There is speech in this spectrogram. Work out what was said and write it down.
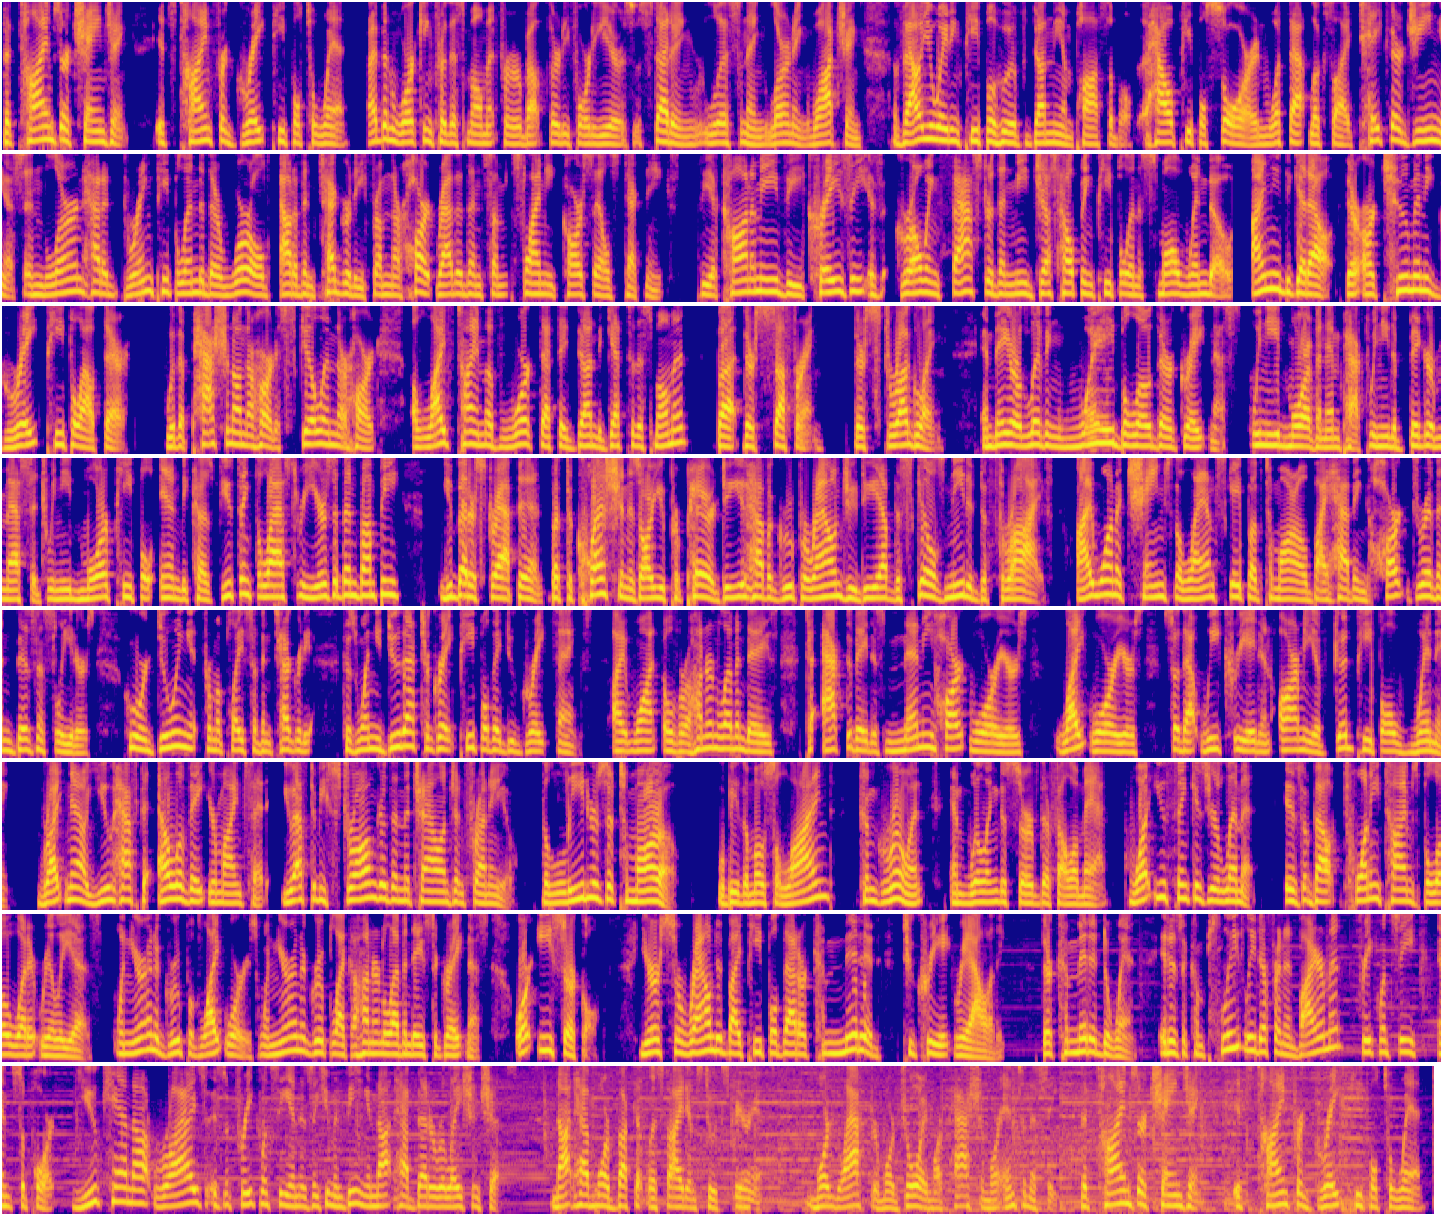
The times are changing. It's time for great people to win. I've been working for this moment for about 30, 40 years, studying, listening, learning, watching, evaluating people who have done the impossible, how people soar and what that looks like. Take their genius and learn how to bring people into their world out of integrity from their heart rather than some slimy car sales techniques. The economy, the crazy is growing faster than me just helping people in a small window. I need to get out. There are too many great people out there with a passion on their heart, a skill in their heart, a lifetime of work that they've done to get to this moment, but they're suffering, they're struggling, and they are living way below their greatness. We need more of an impact. We need a bigger message. We need more people in because if you think the last three years have been bumpy, you better strap in. But the question is, are you prepared? Do you have a group around you? Do you have the skills needed to thrive? I want to change the landscape of tomorrow by having heart driven business leaders who are doing it from a place of integrity. Because when you do that to great people, they do great things. I want over 111 days to activate as many heart warriors, light warriors, so that we create an army of good people winning. Right now, you have to elevate your mindset. You have to be stronger than the challenge in front of you. The leaders of tomorrow will be the most aligned, congruent, and willing to serve their fellow man what you think is your limit is about 20 times below what it really is. When you're in a group of light warriors, when you're in a group like 111 Days to Greatness or E Circle, you're surrounded by people that are committed to create reality. They're committed to win. It is a completely different environment, frequency, and support. You cannot rise as a frequency and as a human being and not have better relationships, not have more bucket list items to experience, more laughter, more joy, more passion, more intimacy. The times are changing. It's time for great people to win.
